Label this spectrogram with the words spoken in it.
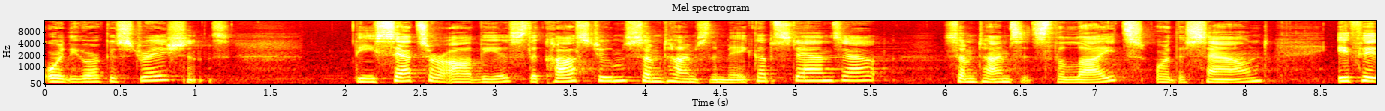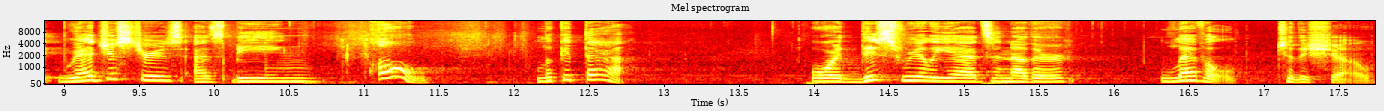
or the orchestrations. The sets are obvious. The costumes, sometimes the makeup stands out Sometimes it's the lights or the sound. If it registers as being, oh, look at that, or this really adds another level to the show.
